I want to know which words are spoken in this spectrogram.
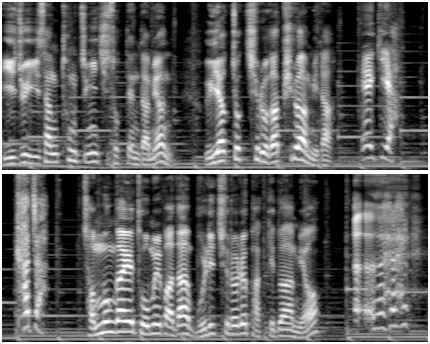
2주 이상 통증이 지속된다면 의학적 치료가 필요합니다. 애기야, 가자. 전문가의 도움을 받아 물리치료를 받기도 하며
